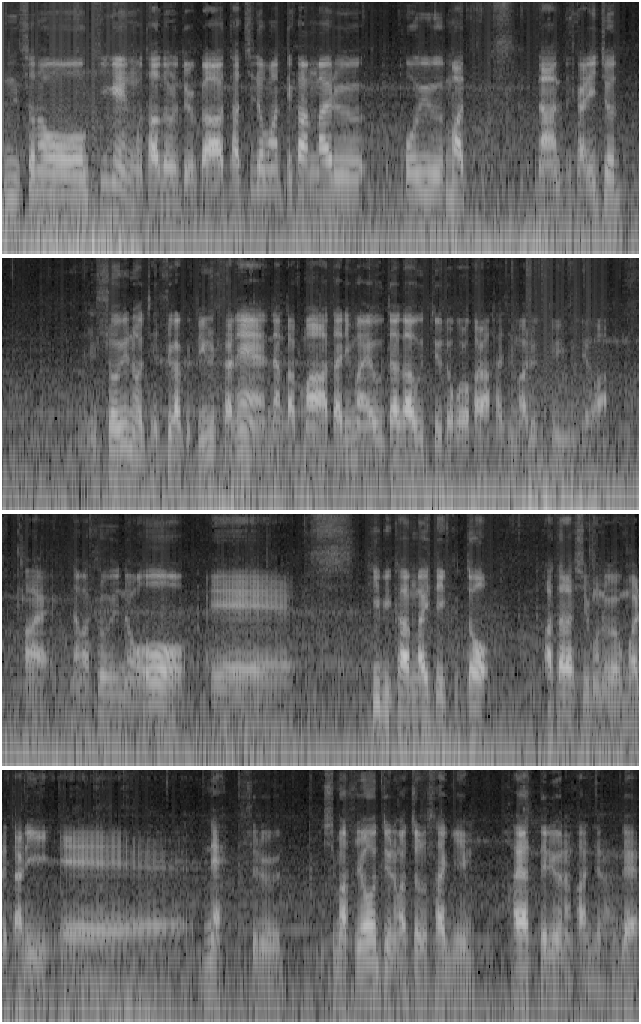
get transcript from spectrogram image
うん。その起源をたどるというか立ち止まって考えるこういうまあ何ですかね一応そういうのを哲学っていうんですかねなんかまあ当たり前を疑うっていうところから始まるっていう意味では。はい。なんかそういうのをえー日々考えていくと新しいものが生まれたり、えー、ねするしますよっていうのがちょっと最近流行ってるような感じなので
